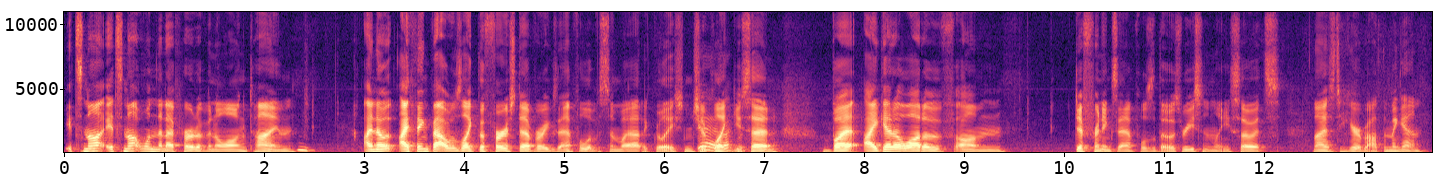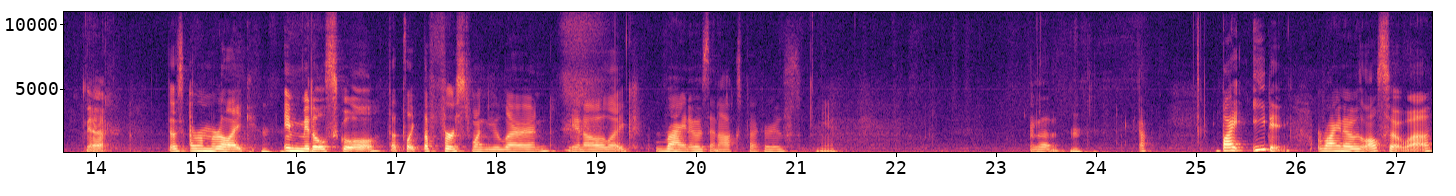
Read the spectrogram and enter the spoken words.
it's not it's not one that I've heard of in a long time. I know I think that was like the first ever example of a symbiotic relationship, Yeah, like you said. But I get a lot of um, different examples of those recently, so it's nice to hear about them again. Yeah. Those, I remember like in middle school, that's like the first one you learn, you know, like rhinos and oxpeckers. Yeah. And then Mhm. yeah. by eating, rhinos also uh,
